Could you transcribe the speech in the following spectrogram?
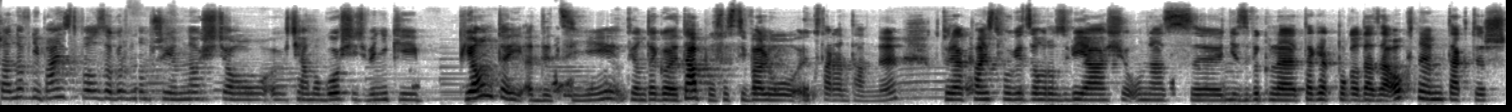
Szanowni Państwo, z ogromną przyjemnością chciałam ogłosić wyniki piątej edycji, piątego etapu festiwalu kwarantanny, który jak Państwo wiedzą rozwija się u nas e, niezwykle tak jak pogoda za oknem, tak też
